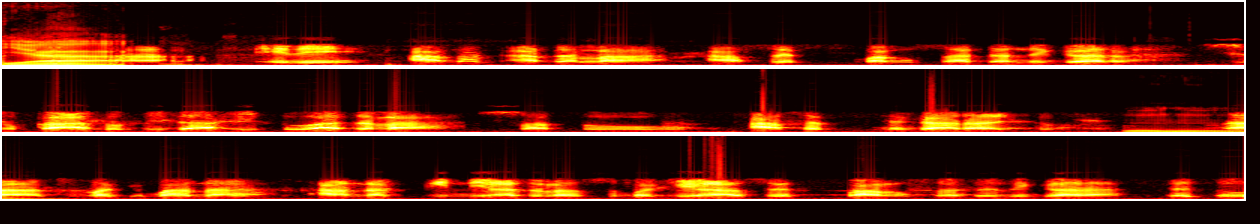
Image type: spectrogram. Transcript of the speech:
ya. Nah, ini anak adalah aset bangsa dan negara. Suka atau tidak itu adalah suatu aset negara itu. Hmm. Nah, sebagaimana anak ini adalah sebagai aset bangsa dan negara, itu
